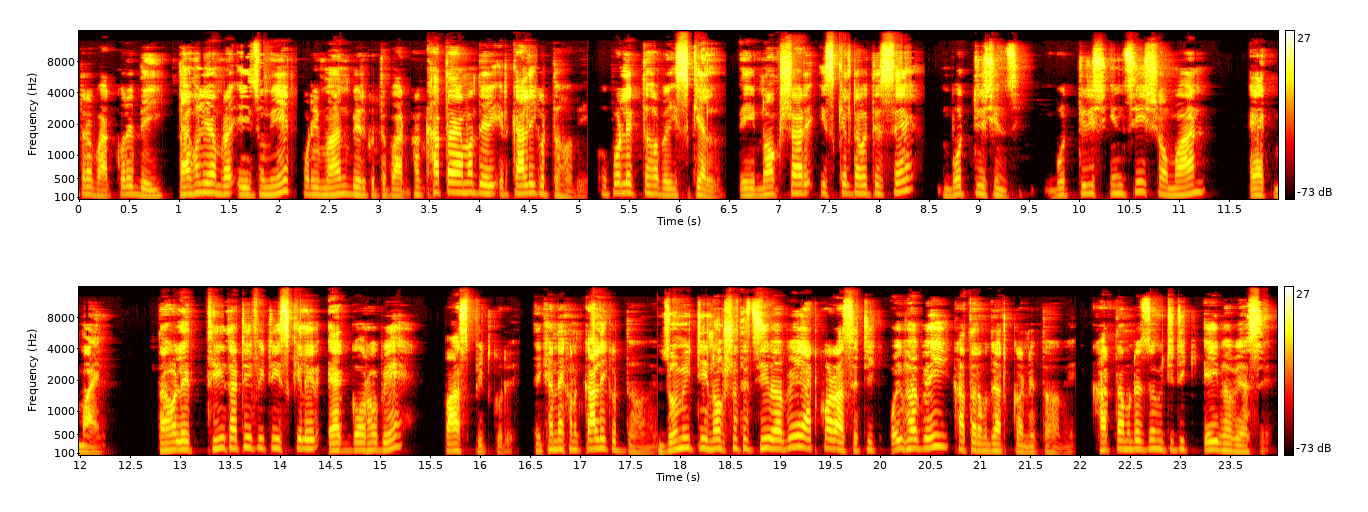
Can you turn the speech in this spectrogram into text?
দ্বারা ভাগ করে দেই, তাহলে আমরা এই জমির পরিমাণ বের করতে পারব। খাতায় আমাদের এর কালি করতে হবে। উপর লিখতে হবে স্কেল। এই নকশার স্কেলটা হইতেছে বত্রিশ ইঞ্চি। বত্রিশ ইঞ্চি সমান এক মাইল। তাহলে থ্রি থার্টি ফিট স্কেলের এক গড় হবে পাঁচ ফিট করে। এখানে এখন কালি করতে হবে। জমিটি নকশাতে যেভাবে আট করা আছে, ঠিক ওইভাবেই খাতার মধ্যে আট করে নিতে হবে। খাতার মধ্যে জমিটি ঠিক এইভাবে আছে।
